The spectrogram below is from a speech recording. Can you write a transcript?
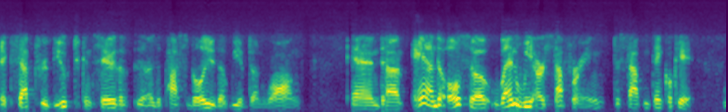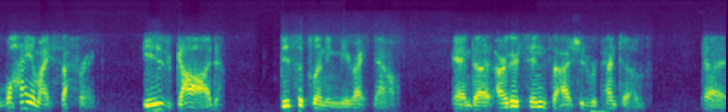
accept rebuke, to consider the uh, the possibility that we have done wrong, and uh, and also when we are suffering, to stop and think, okay, why am I suffering? Is God disciplining me right now? And uh, are there sins that I should repent of? Uh,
